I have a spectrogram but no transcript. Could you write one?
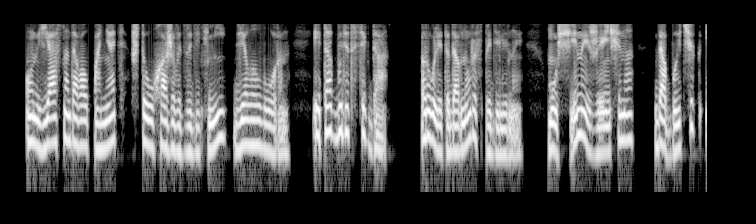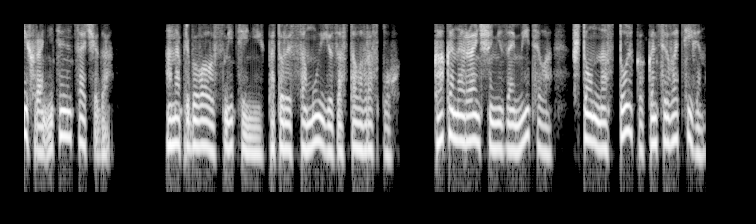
он ясно давал понять, что ухаживать за детьми — дело Лорен. И так будет всегда. Роли-то давно распределены. Мужчина и женщина, добытчик и хранительница очага. Она пребывала в смятении, которое саму ее застало врасплох. Как она раньше не заметила, что он настолько консервативен?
